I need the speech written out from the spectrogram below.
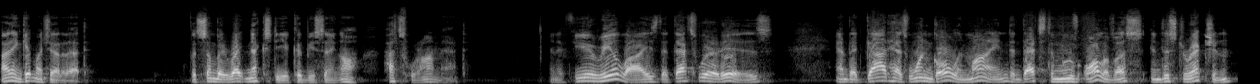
I didn't get much out of that. But somebody right next to you could be saying, Oh, that's where I'm at. And if you realize that that's where it is, and that God has one goal in mind, and that's to move all of us in this direction,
